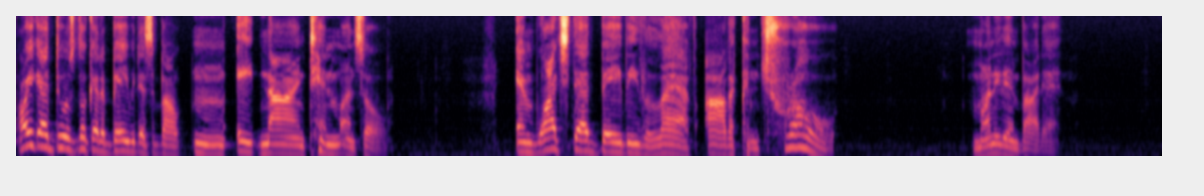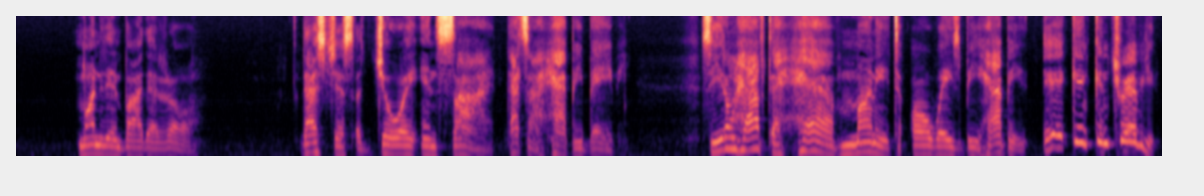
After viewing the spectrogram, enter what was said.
All you got to do is look at a baby that's about mm, eight, nine, ten months old and watch that baby laugh out of control. Money didn't buy that. Money didn't buy that at all. That's just a joy inside. That's a happy baby. So you don't have to have money to always be happy. It can contribute.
